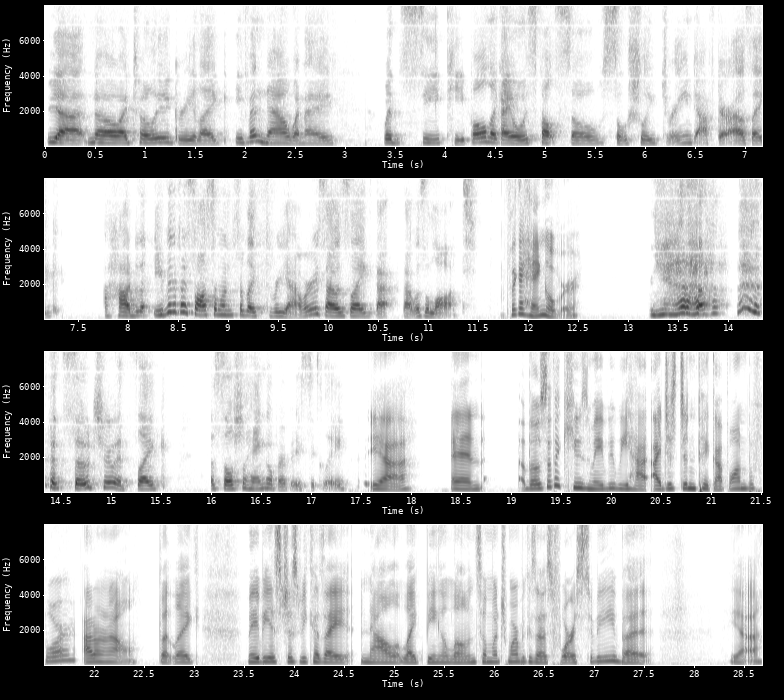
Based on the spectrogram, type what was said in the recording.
Yeah, no, I totally agree. Like even now when I would see people, like I always felt so socially drained after. I was like, how did I, even if I saw someone for like three hours, I was like, that that was a lot. It's like a hangover. Yeah, it's so true. It's like a social hangover, basically. Yeah, and those are the cues maybe we had. I just didn't pick up on before. I don't know, but like maybe it's just because I now like being alone so much more because I was forced to be. But yeah,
